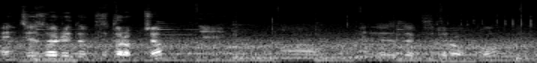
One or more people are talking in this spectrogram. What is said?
엔진 소리도 부드럽죠 네. 어, 엔진 소리도 부드럽고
